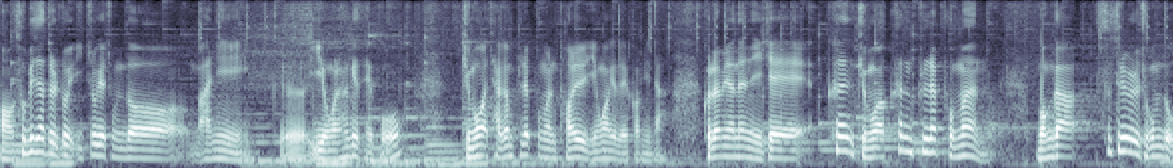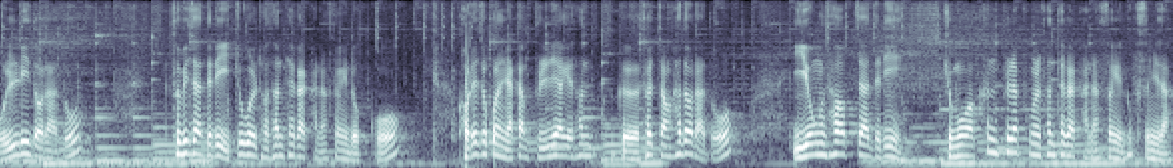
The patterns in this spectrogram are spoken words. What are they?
어, 소비자들도 이쪽에 좀 더 많이 그, 이용을 하게 되고 규모가 작은 플랫폼은 덜 이용하게 될 겁니다. 그러면은 이게 큰 규모가 큰 플랫폼은 뭔가 수수료를 조금 더 올리더라도 소비자들이 이쪽을 더 선택할 가능성이 높고 거래 조건을 약간 불리하게 선, 그 설정하더라도 이용 사업자들이 규모가 큰 플랫폼을 선택할 가능성이 높습니다.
